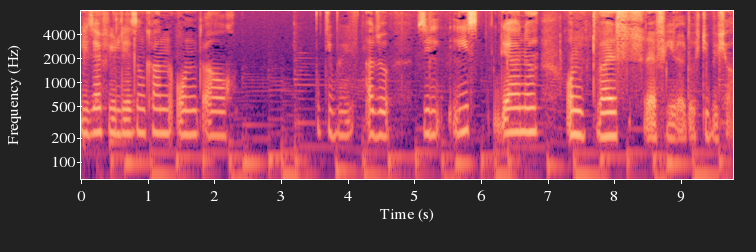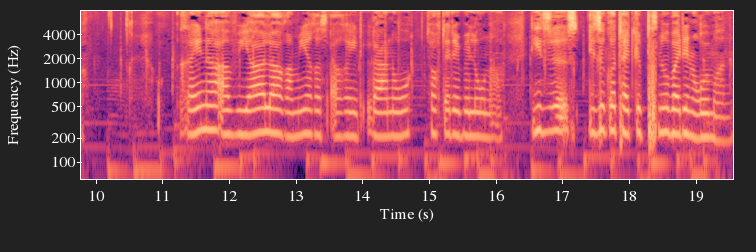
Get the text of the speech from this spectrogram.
die sehr viel lesen kann und auch die Bücher, also Sie liest gerne und weiß sehr viel durch die Bücher. Reina Aviala Ramirez Arellano, Tochter der Bellona. Dieses, diese Gottheit gibt es nur bei den Römern.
